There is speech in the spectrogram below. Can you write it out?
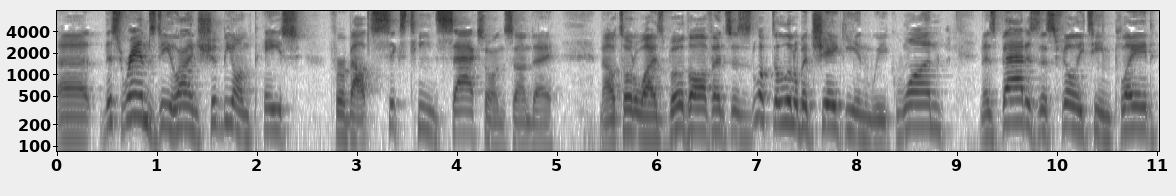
uh, this Rams D line should be on pace for about 16 sacks on Sunday. Now, total wise, both offenses looked a little bit shaky in week one. And as bad as this Philly team played,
